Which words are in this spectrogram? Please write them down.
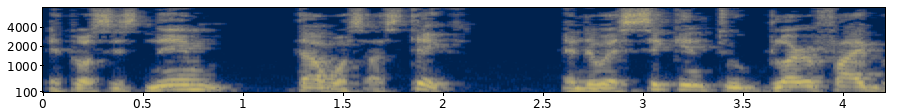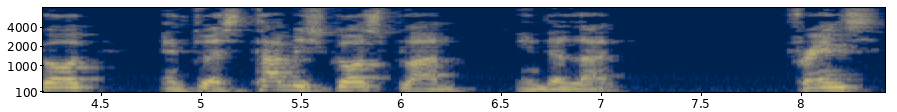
It was his name that was at stake. And they were seeking to glorify God and to establish God's plan in the land. Friends,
